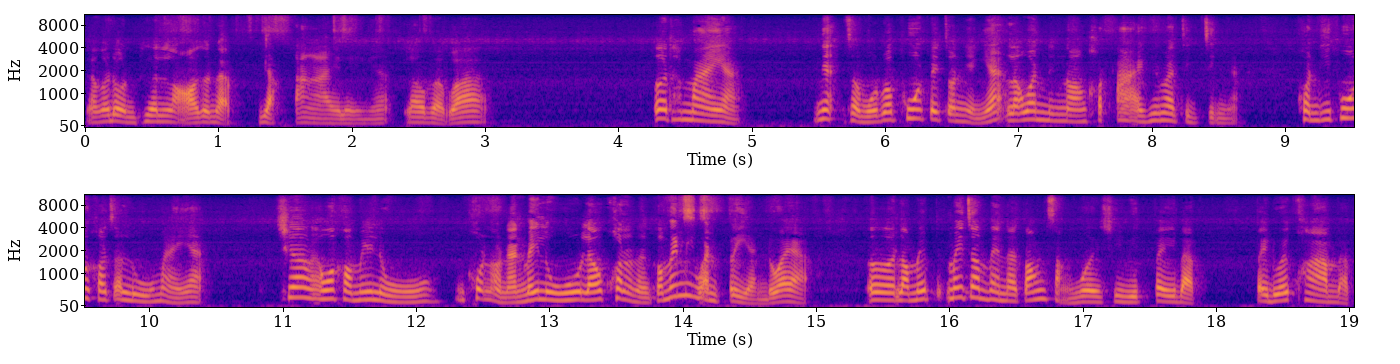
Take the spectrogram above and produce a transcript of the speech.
แล้วก็โดนเพื่อนล้อจนแบบอยากตายอะไรเงี้ย เราแบบว่า เออทำไมอะ เนี่ยสมมติว่าพูดไปจนอย่างเงี้ย แล้ววันหนึ่งน้องเขาตายขึ้นมาจริง ๆ อะ คนที่พูดเขาจะรู้ไหมอะ เชื่อไหมว่าเขาไม่รู้ คนเหล่านั้นไม่รู้แล้วคนเหล่านั้นก็ไม่มีวันเปลี่ยนด้วยอะ เออ เราไม่ไม่จำเป็นจะต้องสังเวยชีวิตไปแบบไปด้วยความแบบ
